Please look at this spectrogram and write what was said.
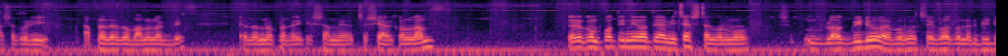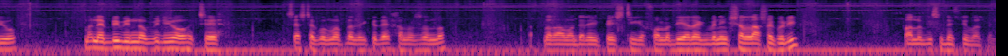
আশা করি আপনাদেরকেও ভালো লাগবে। এজন্য আপনাদেরকে সামনে হচ্ছে শেয়ার করলাম। এরকম প্রতিনিয়ত আমি চেষ্টা করব ব্লগ ভিডিও এবং হচ্ছে গজলের ভিডিও মানে বিভিন্ন ভিডিও হচ্ছে চেষ্টা করব আপনাদেরকে দেখানোর জন্য। আপনারা আমাদের এই পেজটিকে ফলো দিয়ে রাখবেন ইনশাল্লাহ আশা করি। ভালো কিছু দেখতে পারবেন।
